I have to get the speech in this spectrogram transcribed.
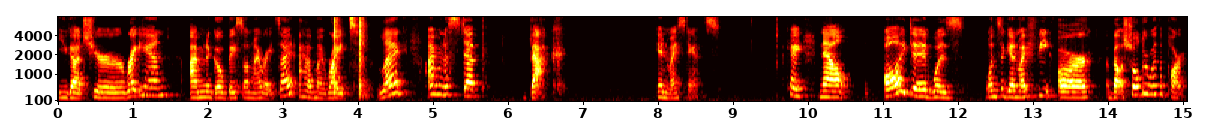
you got your right hand, I'm gonna go based on my right side. I have my right leg. I'm gonna step back in my stance. Okay, now all I did was, once again, my feet are about shoulder width apart.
